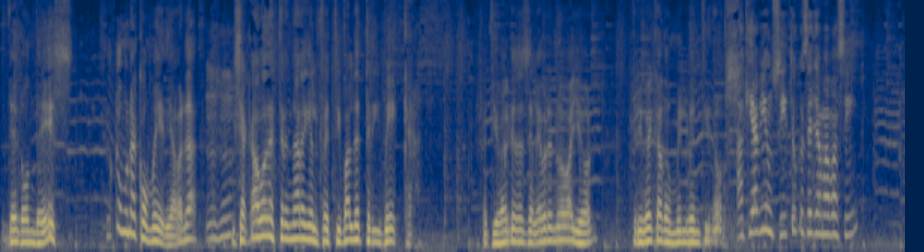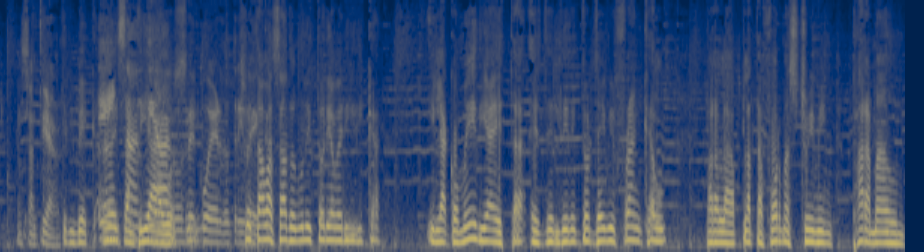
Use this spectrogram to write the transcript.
de donde es. Es como una comedia, ¿verdad? Y se acaba de estrenar en el Festival de Tribeca, festival que se celebra en Nueva York, Tribeca 2022. Aquí había un sitio que se llamaba así. En Santiago. Tribeca, En ah, en Santiago. Santiago, sí. recuerdo, Eso Tribeca. está basado en una historia verídica y la comedia esta es del director David Frankel para la plataforma streaming Paramount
